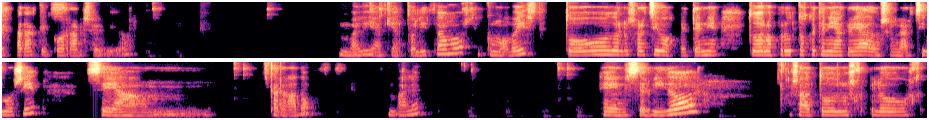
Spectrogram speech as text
es para que corra el servidor. Vale, y aquí actualizamos y como veis todos los archivos que tenía, todos los productos que tenía creados en el archivo SID se han cargado. ¿Vale? El servidor, o sea, todos los, los,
